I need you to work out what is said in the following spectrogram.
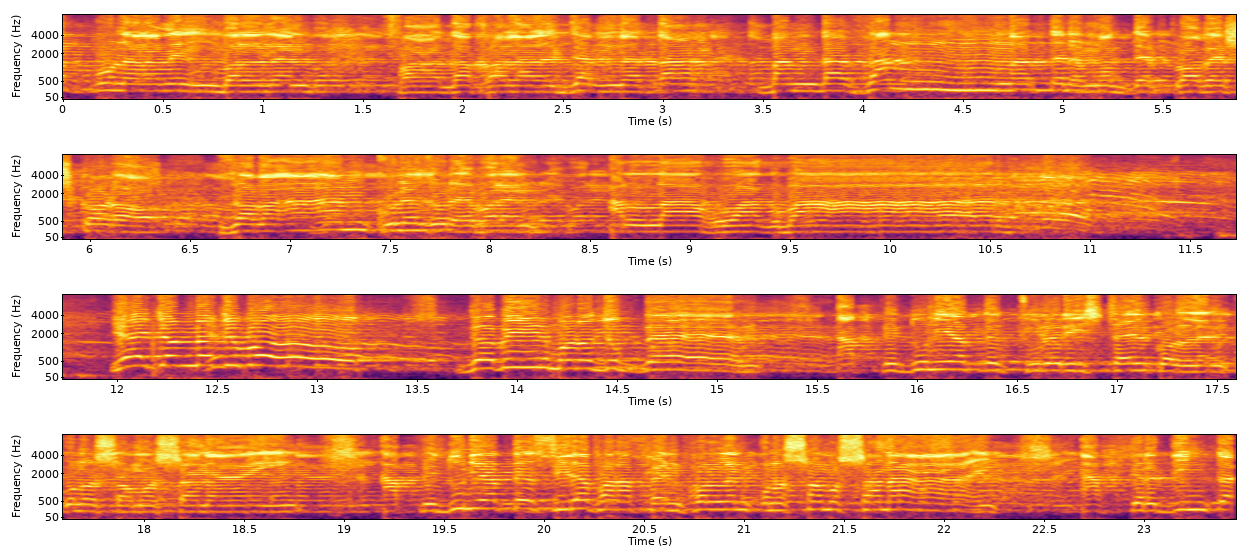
রব্বুল আলামিন বলবেন ফাদাখালাল জান্নাতা, বান্দা জান্নাতের মধ্যে প্রবেশ করো। জবান খুলে জোরে বলেন, আল্লাহু আকবার। এই জন্য যুবক, গভীর মনোযোগ দেন। আপনি দুনিয়াতে চুলের স্টাইল করলেন, কোনো সমস্যা নাই। আপনি দুনিয়াতে সিরা ফারা ফ্যান করলেন, কোনো সমস্যা নাই। আজকের দিনটা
